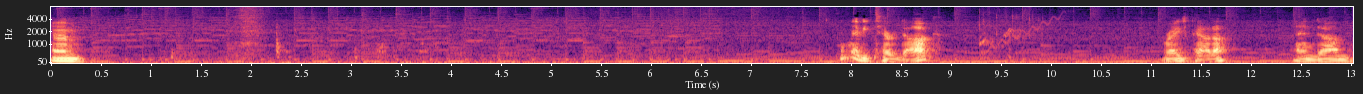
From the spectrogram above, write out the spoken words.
Um, maybe Tera Dark, Rage Powder, and um,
